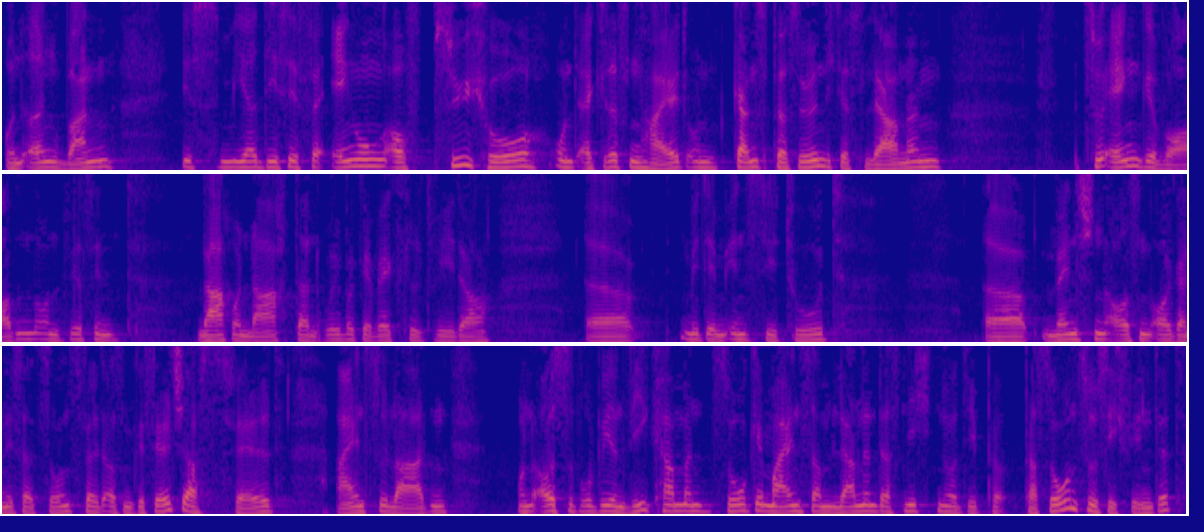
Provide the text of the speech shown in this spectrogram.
Und irgendwann ist mir diese Verengung auf Psycho und Ergriffenheit und ganz persönliches Lernen zu eng geworden und wir sind nach und nach dann rübergewechselt wieder äh, mit dem Institut äh, Menschen aus dem Organisationsfeld, aus dem Gesellschaftsfeld einzuladen und auszuprobieren, wie kann man so gemeinsam lernen, dass nicht nur die Person zu sich findet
